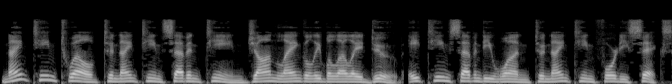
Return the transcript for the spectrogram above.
1912 to 1917 John Langalibalele Dube 1871 to 1946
